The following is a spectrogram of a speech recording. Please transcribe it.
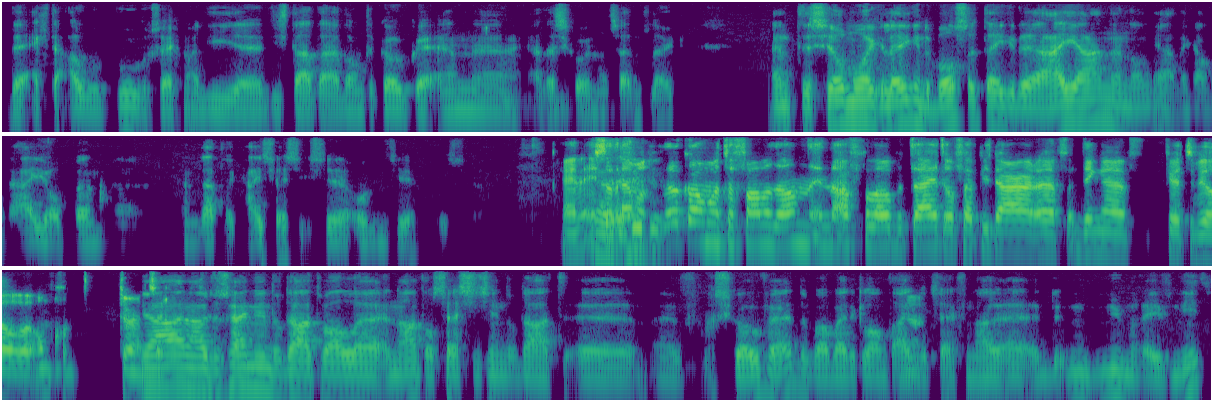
de echte oude boer, zeg maar, die, eh, die staat daar dan te koken. En eh, ja, dat is gewoon ontzettend leuk. En het is heel mooi gelegen in de bossen tegen de hei aan. En dan, ja, dan gaan we de hei op en, en letterlijk heisessies organiseren. Dus, en is Ja, dat dus helemaal wel komen te vallen dan in de afgelopen tijd? Of heb je daar eh, dingen virtueel eh, omgeturnd? Ja, nou, er zijn inderdaad wel eh, een aantal sessies inderdaad verschoven. Hè, waarbij de klant eigenlijk zegt van nou, nu maar even niet.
